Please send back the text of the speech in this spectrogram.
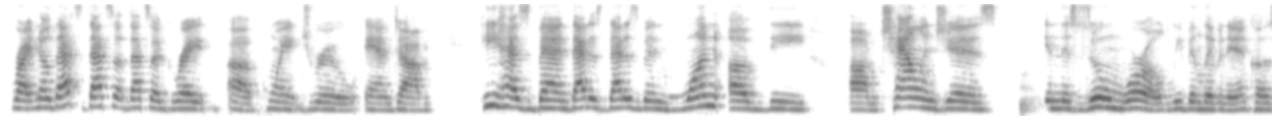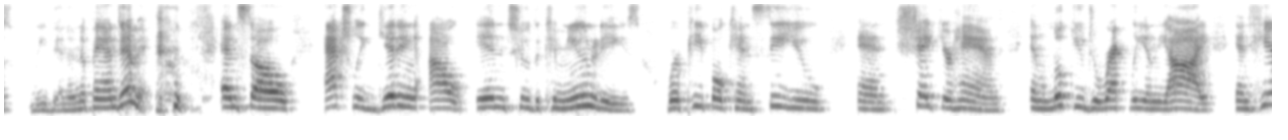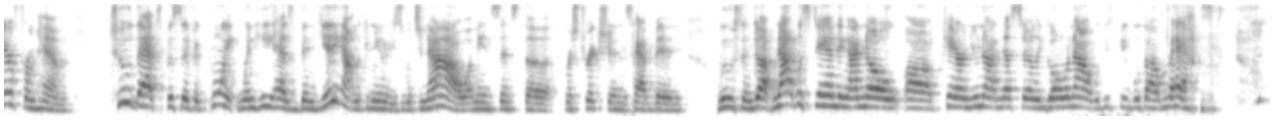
Right. No, that's that's a that's a great uh, point, Drew. And um, he has been that is that has been one of the um, challenges in this Zoom world we've been living in because we've been in a pandemic. and so actually getting out into the communities where people can see you and shake your hand and look you directly in the eye and hear from him to that specific point when he has been getting out in the communities which now i mean since the restrictions have been loosened up notwithstanding i know uh, karen you're not necessarily going out with these people without masks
